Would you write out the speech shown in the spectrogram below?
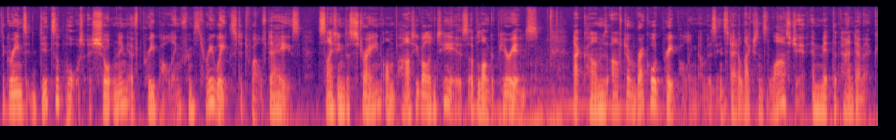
the Greens did support a shortening of pre polling from three weeks to 12 days, citing the strain on party volunteers of longer periods. That comes after record pre polling numbers in state elections last year amid the pandemic.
